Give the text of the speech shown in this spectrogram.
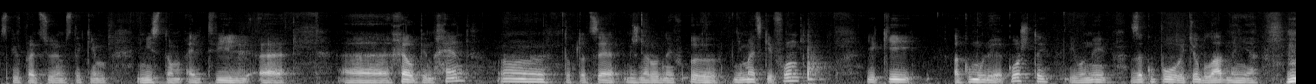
співпрацюємо з таким містом Ельтвіль Helping Hand. Е, Тобто це міжнародний е, німецький фонд, який акумулює кошти і вони закуповують обладнання.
